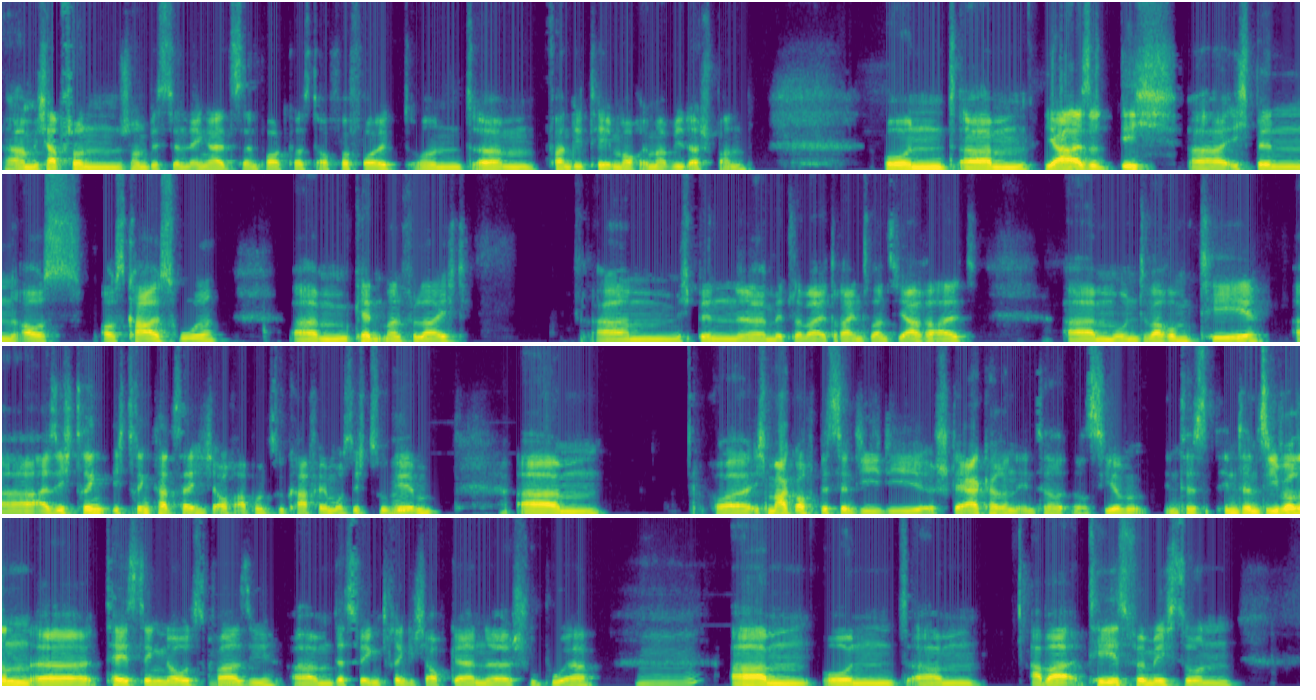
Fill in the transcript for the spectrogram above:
Ähm, ich habe schon, schon ein bisschen länger als deinen Podcast auch verfolgt und ähm, fand die Themen auch immer wieder spannend. Und ähm, ja, also ich, äh, ich bin aus, aus Karlsruhe, ähm, kennt man vielleicht. Ähm, ich bin äh, mittlerweile 23 Jahre alt. Ähm, und warum Tee? Äh, also ich trinke ich trink tatsächlich auch ab und zu Kaffee, muss ich zugeben. Mhm. Äh, ich mag auch ein bisschen die, die stärkeren, intensiveren äh, Tasting Notes mhm. quasi. Ähm, deswegen trinke ich auch gerne Schupuer. Mhm. Ähm, und ähm, aber Tee ist für mich so ein,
